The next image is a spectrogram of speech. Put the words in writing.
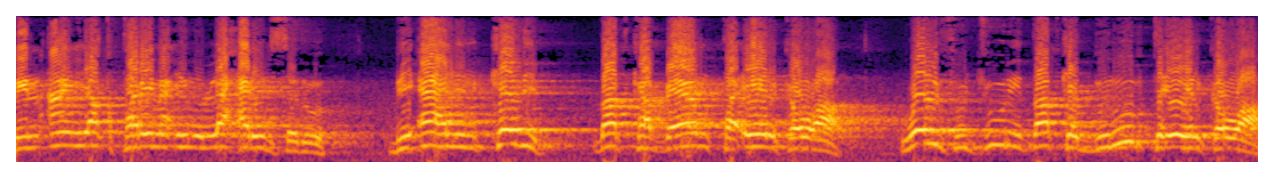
min an yaqtarina inuu la xidhiirsado biahlilkadib dadka beenta ehelka u ah walfujuuri dadka dunuubta ehelka u ah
